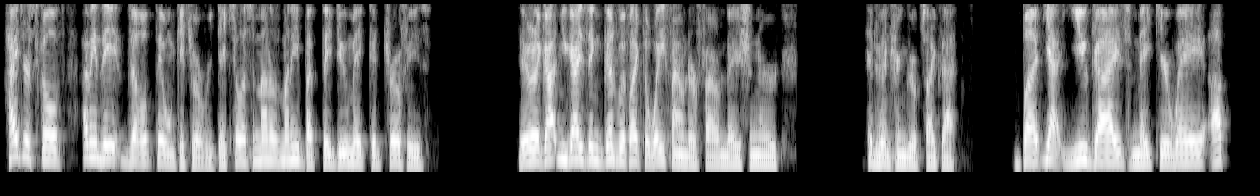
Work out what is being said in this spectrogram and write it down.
Hydra skulls. I mean, they they'll they won't get you a ridiculous amount of money, but they do make good trophies. They would have gotten you guys in good with like the Wayfinder Foundation or adventuring groups like that. But yeah, you guys make your way up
